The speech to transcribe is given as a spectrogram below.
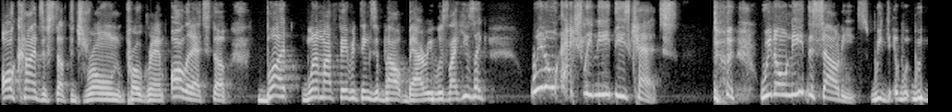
all kinds of stuff, the drone program, all of that stuff. But one of my favorite things about Barry was like, he was like, we don't actually need these cats. we don't need the Saudis. We, we we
